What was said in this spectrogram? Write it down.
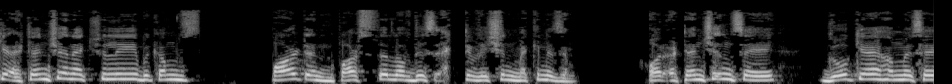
کہ attention actually becomes part and parcel of this activation mechanism اور اٹینشن سے گو کیا ہم اسے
